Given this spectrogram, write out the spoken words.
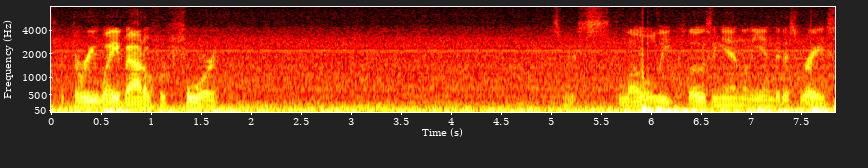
It's a three-way battle for fourth. As we're slowly closing in on the end of this race.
